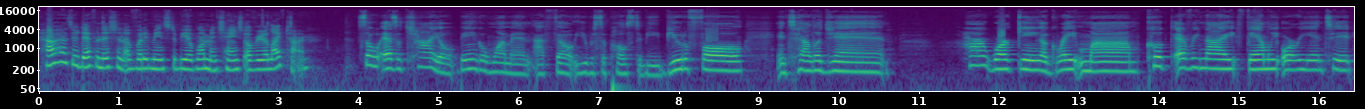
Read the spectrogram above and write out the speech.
How has your definition of what it means to be a woman changed over your lifetime? So, as a child, being a woman, I felt you were supposed to be beautiful, intelligent, hardworking, a great mom, cooked every night, family oriented,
